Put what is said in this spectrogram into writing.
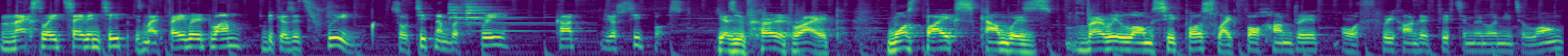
Next weight saving tip is my favorite one because it's free. So tip number three, cut your seat post. Yes, you've heard it right. Most bikes come with very long seat posts like 400 or 350 millimeter long.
